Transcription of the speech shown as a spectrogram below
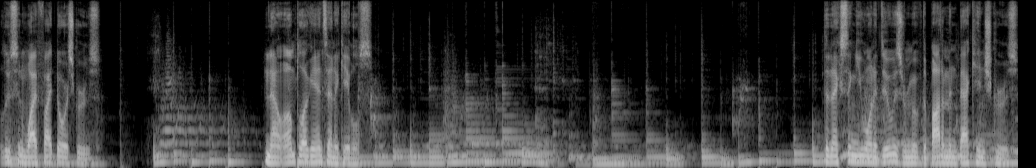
Loosen Wi-Fi door screws. Now unplug antenna cables. The next thing you want to do is remove the bottom and back hinge screws.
